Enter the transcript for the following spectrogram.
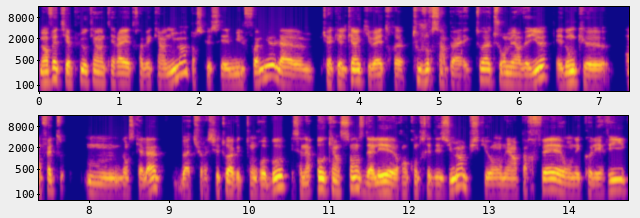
Mais en fait, il n'y a plus aucun intérêt à être avec un humain parce que c'est mille fois mieux. Là, euh, tu as quelqu'un qui va être toujours sympa avec toi, toujours merveilleux. Et donc, euh, en fait, dans ce cas-là, bah, tu restes chez toi avec ton robot et ça n'a aucun sens d'aller euh, rencontrer des humains puisqu'on est imparfait, on est colérique,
